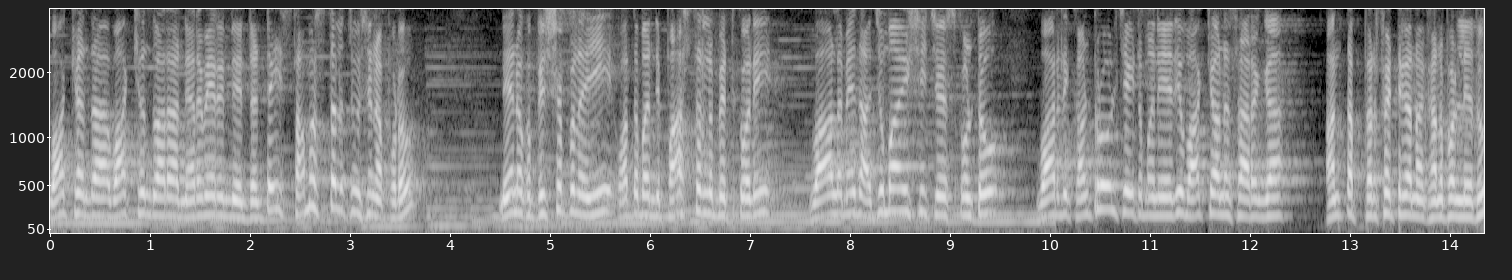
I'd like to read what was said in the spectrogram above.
వాక్యం దా- వాక్యం ద్వారా నెరవేరింది ఏంటంటే ఈ సంస్థలు చూసినప్పుడు నేను ఒక బిషప్ని అయ్యి వంద మంది పాస్టర్లు పెట్టుకొని వాళ్ళ మీద అజమాయిషీ చేసుకుంటూ వారిని కంట్రోల్ చేయటం అనేది వాక్యానుసారంగా అంత పెర్ఫెక్ట్గా నాకు కనపడలేదు.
